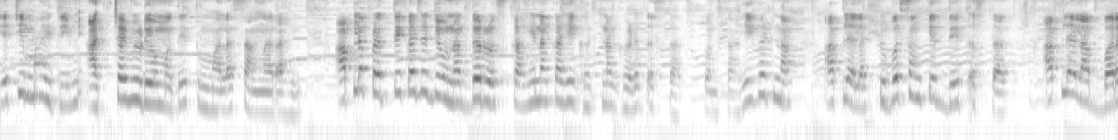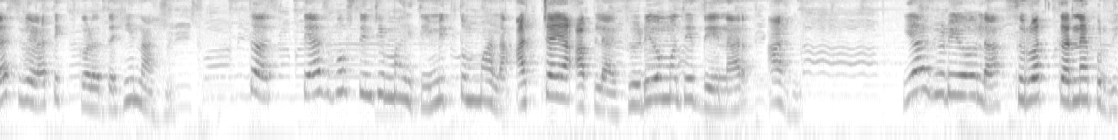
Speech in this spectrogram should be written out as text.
याची माहिती मी आजच्या व्हिडिओमध्ये तुम्हाला सांगणार आहे. आपल्या प्रत्येकाच्या जीवनात दररोज काही ना काही घटना घडत असतात. पण काही घटना आपल्याला शुभ संकेत देत असतात. आपल्याला बऱ्याच वेळा ते कळतही नाही. तर त्याच गोष्टींची माहिती मी तुम्हाला आजच्या या आपल्या व्हिडिओमध्ये देणार आहे. या व्हिडिओला सुरुवात करण्यापूर्वी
